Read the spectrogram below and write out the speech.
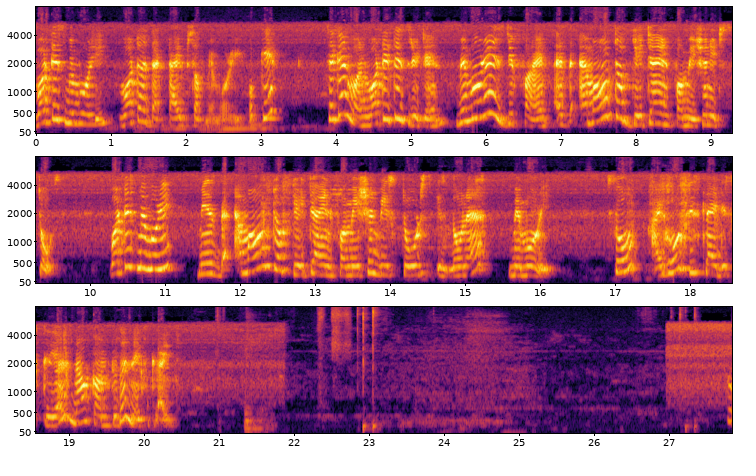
what is memory, what are the types of memory. Okay. Second one, what it is written, memory is defined as the amount of data information it stores. What is memory? Means the amount of data information we stores is known as memory. So, I hope this slide is clear. Now come to the next slide. So,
